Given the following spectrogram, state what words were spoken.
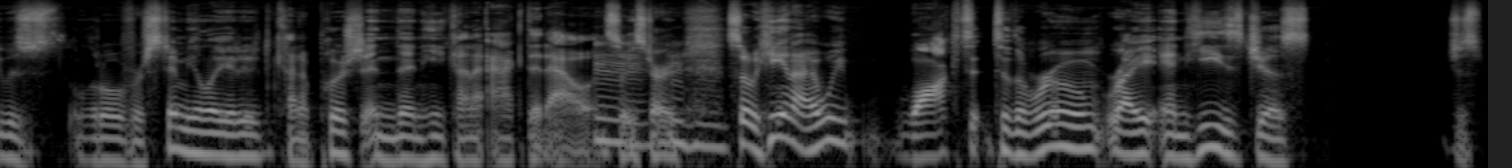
he was a little overstimulated, kind of pushed, and then he kind of acted out. And so he started. So he and I we walked to the room, right, and he's just just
